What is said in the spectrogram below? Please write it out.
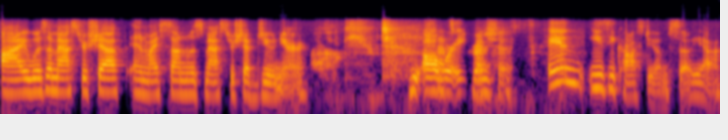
I was a Master Chef, and my son was Master Chef Junior. Oh, cute! We all That's were precious. and easy costumes. So yeah,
